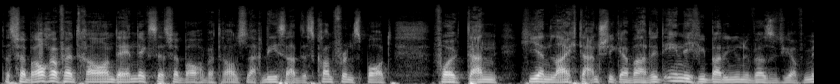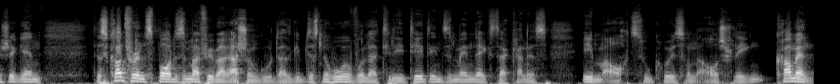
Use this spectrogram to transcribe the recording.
Das Verbrauchervertrauen, der Index des Verbrauchervertrauens nach Lisa des Conference Board folgt dann hier ein leichter Anstieg erwartet, ähnlich wie bei der University of Michigan. Das Conference Board ist immer für Überraschung gut. Da gibt es eine hohe Volatilität in diesem Index. Da kann es eben auch zu größeren Ausschlägen kommen.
